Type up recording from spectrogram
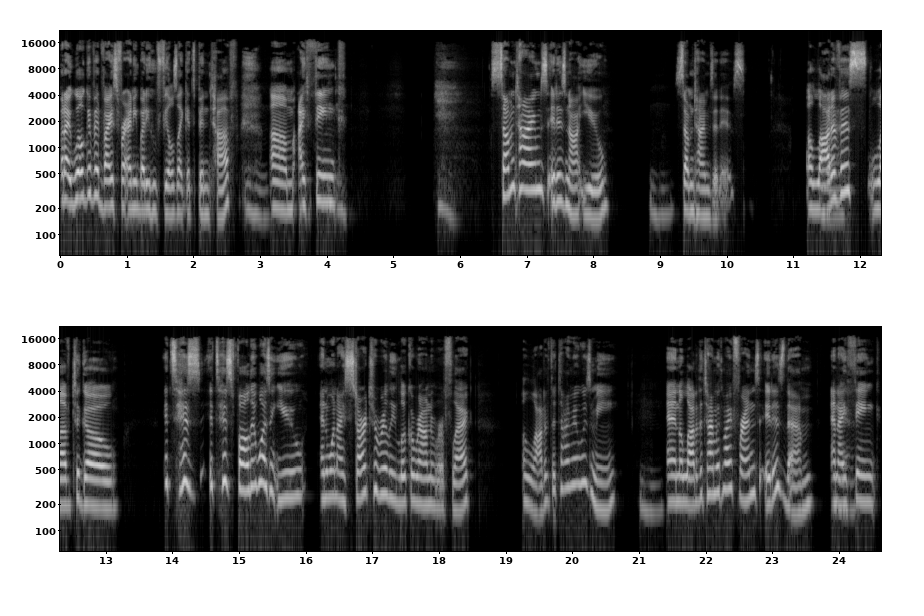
but I will give advice for anybody who feels like it's been tough. Mhm. Um, I think sometimes it is not you. Mhm. sometimes it is. A lot of us love to go it's his it's his fault. It wasn't you. And when i start to really look around and reflect a lot of the time it was me. Mhm. and a lot of the time with my friends it is them. And i think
